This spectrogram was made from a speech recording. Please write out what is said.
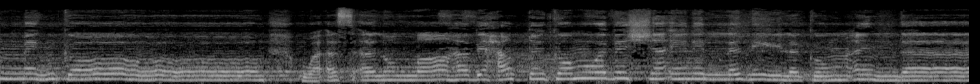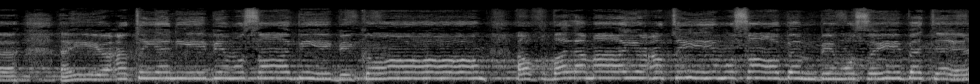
منكم. وأسأل الله بحقكم وبالشأن الذي لكم عنده. أن يعطيني بمصابي بكم أفضل ما يعطي مصابا بمصيبته.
